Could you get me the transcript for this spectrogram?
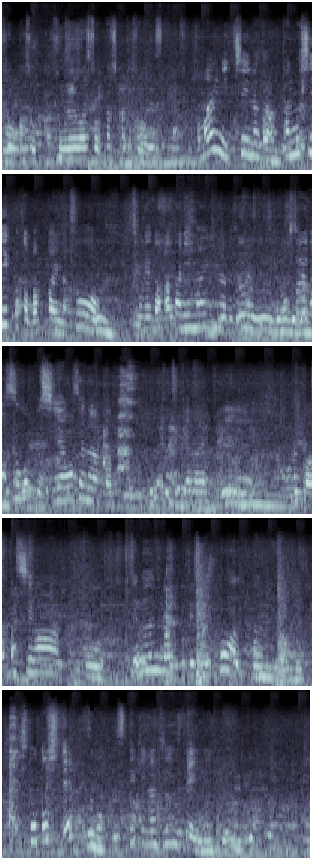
そうかそうか。それはそう確かにそうですね。毎日なんか楽しいことばっかりだと、それが当たり前になるじゃないですけど、それがすごく幸せなんだっていうことに気づけないので、なんか私はこう自分のう人としてすごく素敵な人生にこ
